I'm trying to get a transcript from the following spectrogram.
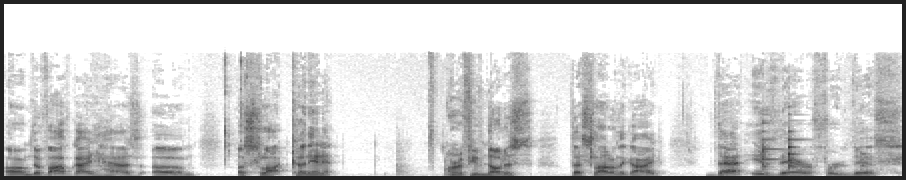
Um, the valve guide has um, a slot cut in it. Or if you've noticed that slot on the guide, that is there for this.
